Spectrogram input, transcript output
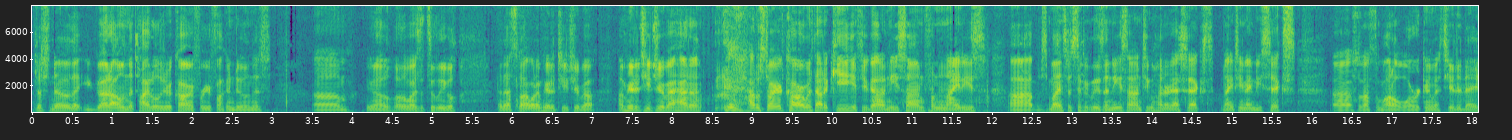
just know that you gotta own the title of your car before you're fucking doing this. Um, you know, otherwise it's illegal and that's not what I'm here to teach you about. I'm here to teach you about how to how to start your car without a key if you got a Nissan from the 90s. Uh, mine specifically is a Nissan 200SX 1996. Uh, so that's the model we're working with here today.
